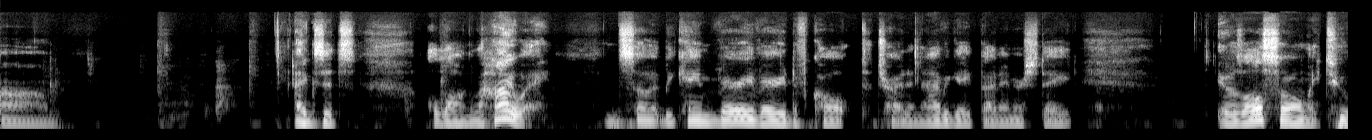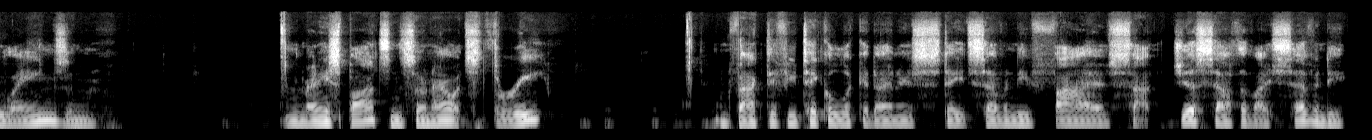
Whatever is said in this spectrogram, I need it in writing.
um, exits along the highway. And so it became very, very difficult to try to navigate that interstate. It was also only two lanes and in many spots, and so now it's three. In fact, if you take a look at Interstate 75, just south of I 70,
